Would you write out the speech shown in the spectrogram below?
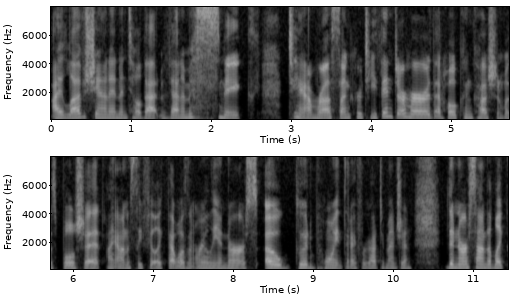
I love Shannon until that venomous snake Tamra sunk her teeth into her. That whole concussion was bullshit. I honestly feel like that wasn't really a nurse. Oh, good point that I forgot to mention. The nurse sounded like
